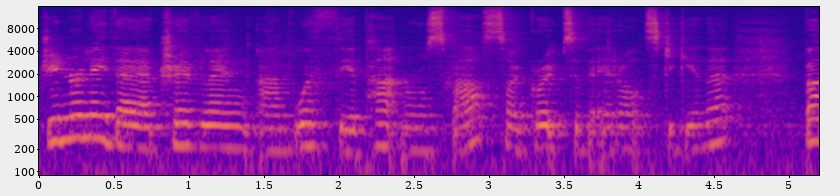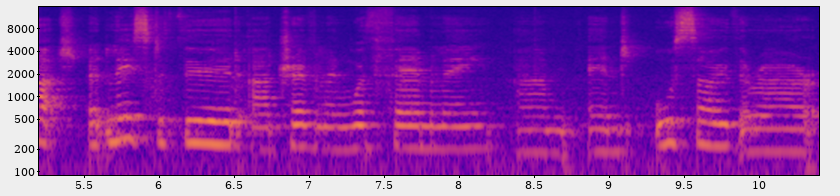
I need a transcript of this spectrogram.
Generally, they are travelling um, with their partner or spouse, so groups of adults together, but at least a third are travelling with family, um, and also there are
